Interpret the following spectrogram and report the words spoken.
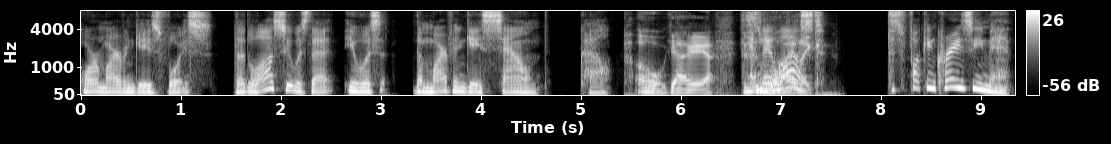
or Marvin Gaye's voice. The lawsuit was that it was the Marvin Gaye sound, Kyle. Oh yeah, yeah, yeah. This and is why, lost. like, This is fucking crazy, man.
